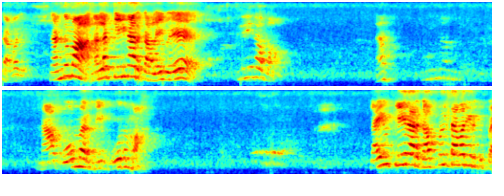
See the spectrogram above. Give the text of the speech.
டவர் நந்துமா நல்லா க்ளீனா இருக்கா லைவு கிளீனாமா நான் கோமர் நீ பூதமா லைவ் கிளியரா இருக்கா? ஃபுல் டவர் இருக்கு இப்ப.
